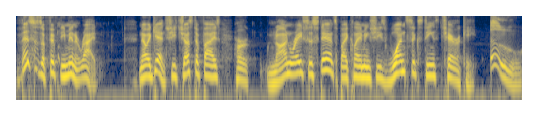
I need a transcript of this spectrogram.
this is a 50 minute ride. Now, again, she justifies her non racist stance by claiming she's 116th Cherokee. Ooh,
